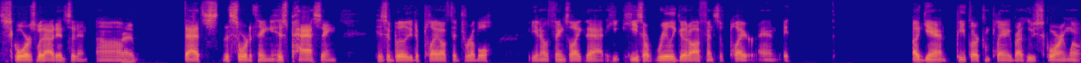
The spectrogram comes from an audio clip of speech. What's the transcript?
scores without incident. Um, right. That's the sort of thing. His passing his ability to play off the dribble, you know, things like that. He he's a really good offensive player, and it again, people are complaining about who's scoring when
